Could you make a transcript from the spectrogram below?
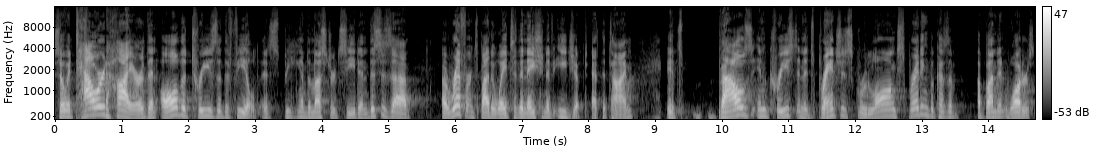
So it towered higher than all the trees of the field. And speaking of the mustard seed, and this is a, a reference, by the way, to the nation of Egypt at the time. Its boughs increased and its branches grew long, spreading because of abundant waters.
